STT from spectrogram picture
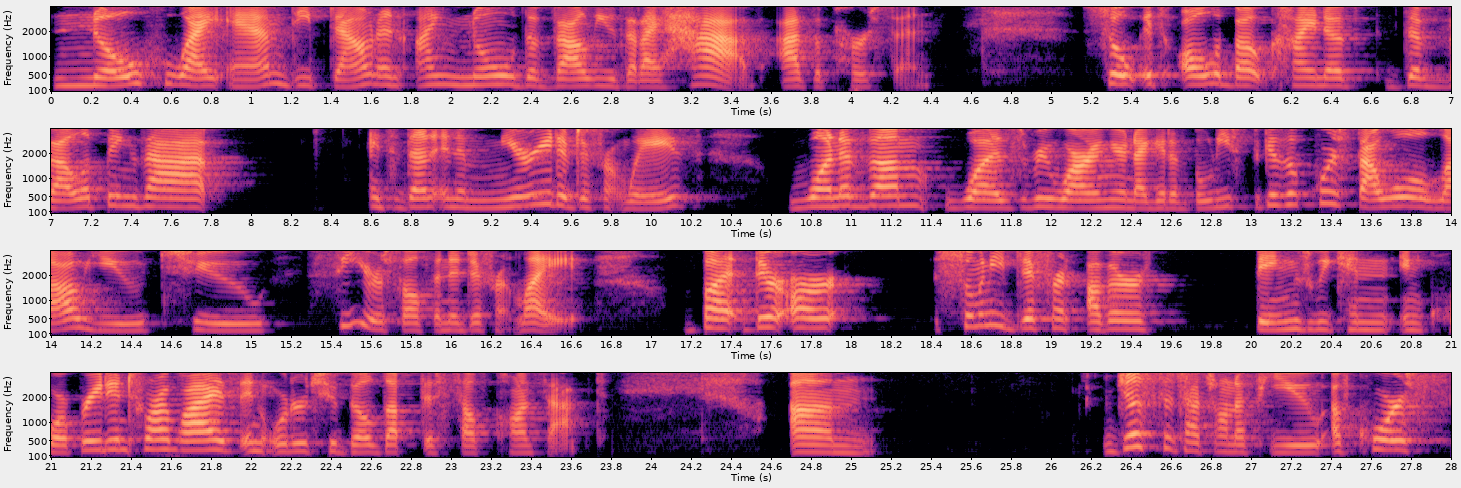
know who I am deep down and I know the value that I have as a person. So it's all about kind of developing that. It's done in a myriad of different ways. One of them was rewiring your negative beliefs because, of course, that will allow you to see yourself in a different light. But there are so many different other things we can incorporate into our lives in order to build up this self concept. Um, just to touch on a few, of course,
